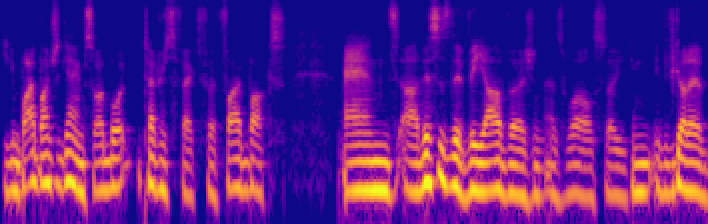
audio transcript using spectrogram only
you can buy a bunch of games. So I bought Tetris Effect for five bucks, and uh, this is the VR version as well. So you can if you've got a,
